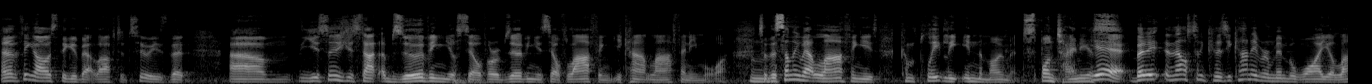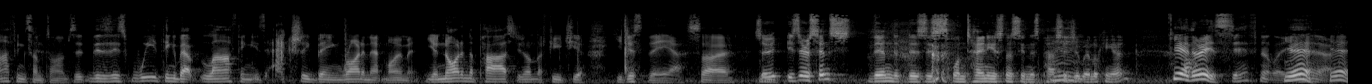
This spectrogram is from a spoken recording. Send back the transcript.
And the thing I was thinking about laughter too is that um, you, as soon as you start observing yourself or observing yourself laughing, you can't laugh anymore. So there's something about laughing is completely in the moment. Spontaneous. Yeah, but it, and also because you can't even remember why you're laughing sometimes. It, there's this weird thing about laughing is actually being right in that moment. You're not in the past, you're not in the future, you're just there. So So, is there a sense then that there's this spontaneousness in this passage that we're looking at? Yeah, there is. definitely, Yeah, yeah.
